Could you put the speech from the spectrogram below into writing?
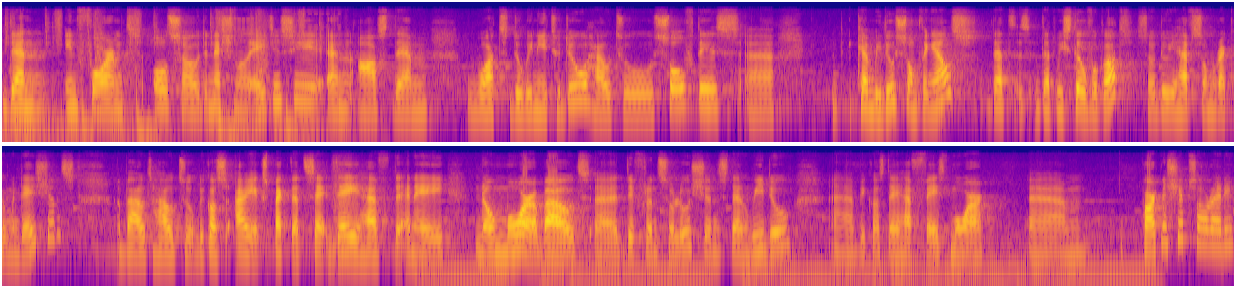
Then informed also the national agency and asked them what do we need to do, how to solve this, uh, can we do something else that, that we still forgot? So do you have some recommendations about how to, because I expect that they have, the NA know more about uh, different solutions than we do, uh, because they have faced more um, partnerships already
